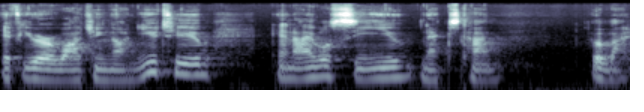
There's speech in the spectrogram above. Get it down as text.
if you are watching on YouTube. And I will see you next time. Bye bye.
